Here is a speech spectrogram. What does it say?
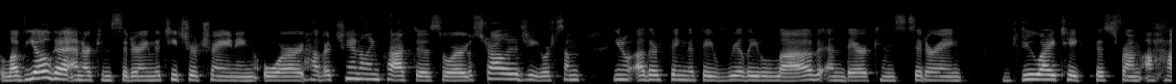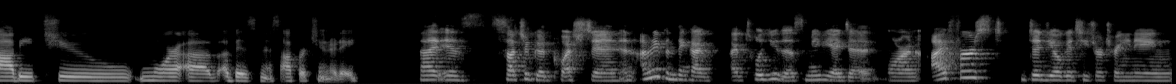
love yoga and are considering the teacher training or have a channeling practice or astrology or some you know other thing that they really love and they're considering do i take this from a hobby to more of a business opportunity that is such a good question. And I don't even think I've, I've told you this. Maybe I did, Lauren. I first did yoga teacher training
